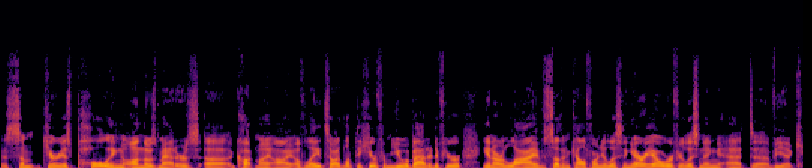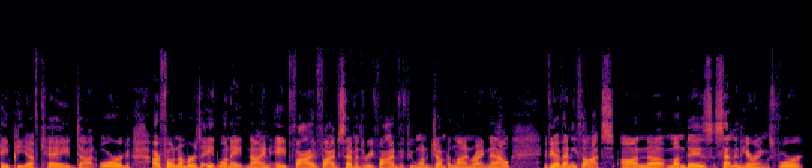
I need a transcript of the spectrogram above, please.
There's some curious polling on those matters uh, caught my eye of late, so I'd love to hear from you about it. If you're in our live Southern California listening area, or if you're listening at uh, via kpfk.org, our phone number is 818-985-5735. If you want to jump in line right now, if you have any thoughts on uh, Monday's Senate hearings for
